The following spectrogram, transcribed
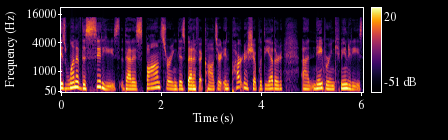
is one of the cities that is sponsoring this benefit concert in partnership with the other uh, neighboring communities.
